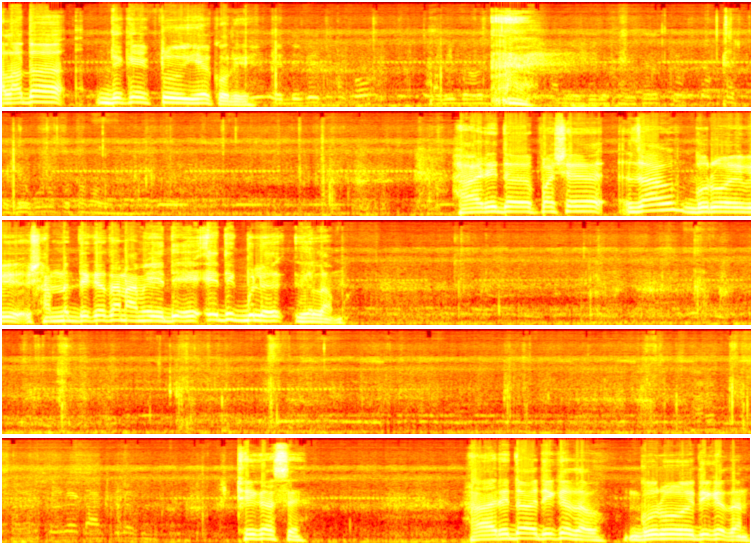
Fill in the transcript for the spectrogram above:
আলাদা দিকে একটু ইয়ে করি। এদিকে থাকি তাহলে চুপচাপ থাকতে কেউ কোনো কথা বলবে না হ্যাঁ হৃদয় পাশে যাও, গুরু ওই সামনের দিকে যান, আমি এদি- এদিক বলে গেলাম। ঠিক আছে। হ্যাঁ হৃদয় এদিকে যাও, গুরু ওইদিকে যান।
